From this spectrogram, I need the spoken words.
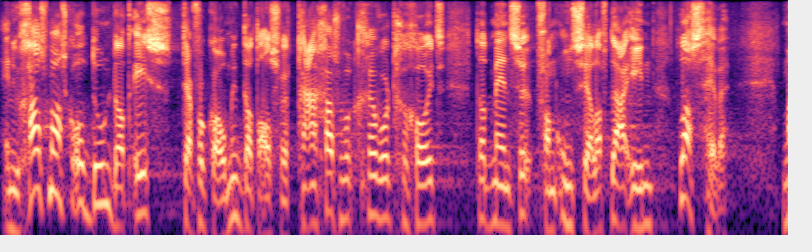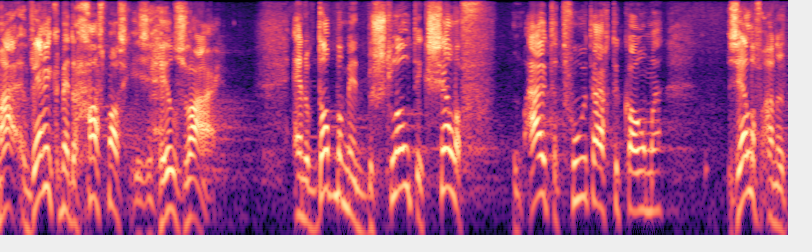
En uw gasmasker opdoen, dat is ter voorkoming dat als er traangas wordt gegooid, dat mensen van onszelf daarin last hebben. Maar werken met een gasmasker is heel zwaar. En op dat moment besloot ik zelf om uit het voertuig te komen, zelf aan het,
